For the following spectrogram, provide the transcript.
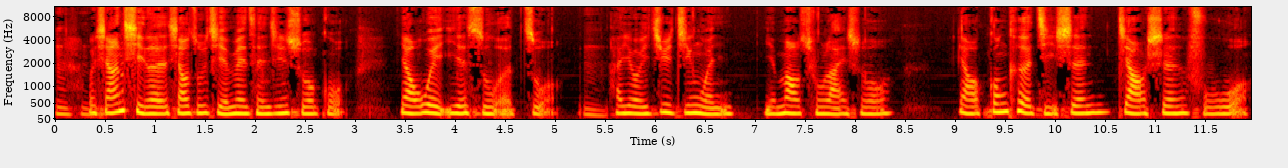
嗯，我想起了小组姐妹曾经说过，要为耶稣而做。嗯，还有一句经文也冒出来说，要攻克己身，叫声服我。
